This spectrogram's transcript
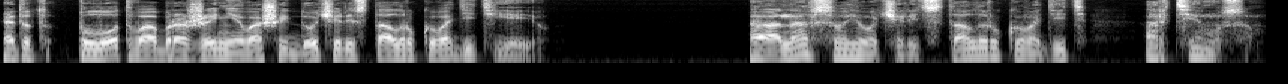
этот плод воображения вашей дочери стал руководить ею. А она, в свою очередь, стала руководить Артемусом.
